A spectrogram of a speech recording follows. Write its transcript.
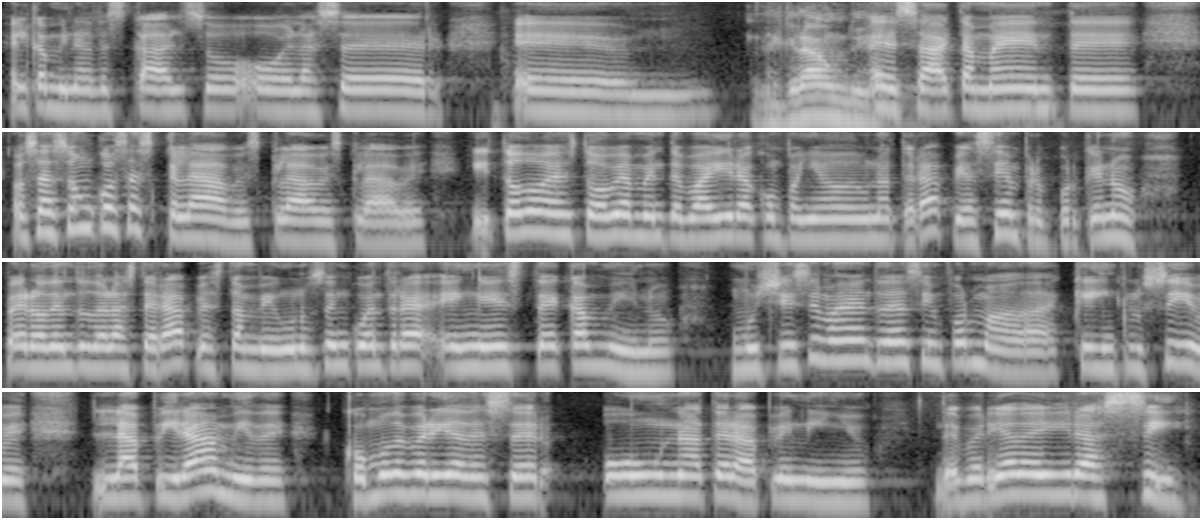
el caminar descalzo o el hacer... eh, El grounding. Exactamente. O sea, son cosas claves, claves, claves. Y todo esto obviamente va a ir acompañado de una terapia siempre, ¿por qué no? Pero dentro de las terapias también uno se encuentra en este camino muchísima gente desinformada que inclusive la pirámide, cómo debería de ser una terapia en niños, debería de ir así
